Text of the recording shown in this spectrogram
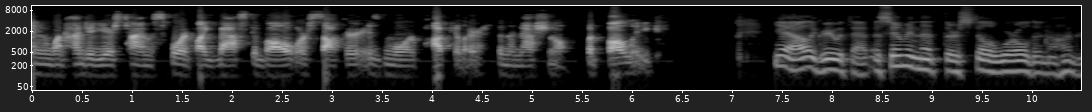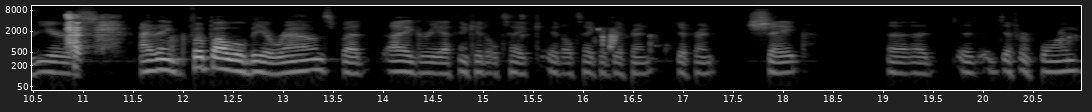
in 100 years' time, a sport like basketball or soccer is more popular than the National Football League. Yeah, I'll agree with that. Assuming that there's still a world in 100 years, I think football will be around, but I agree. I think it'll take it'll take a different different shape, uh, a, a, a different form.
